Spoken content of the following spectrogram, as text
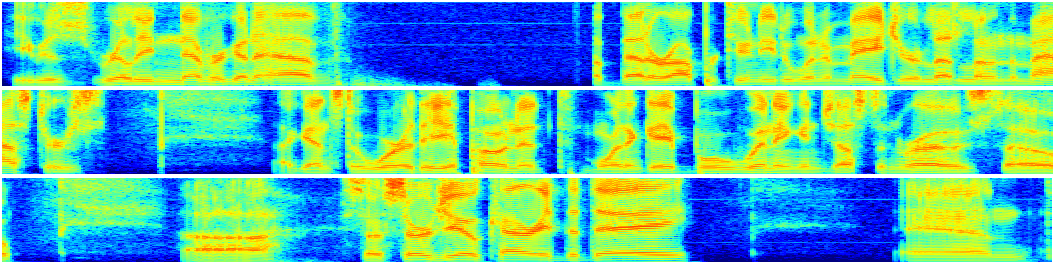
He was really never going to have a better opportunity to win a major, let alone the Masters, against a worthy opponent, more than capable of winning in Justin Rose. So, uh, so Sergio carried the day, and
